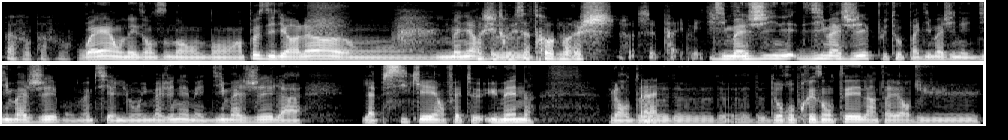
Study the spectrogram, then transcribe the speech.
Pas faux, pas faux. Ouais, on est dans, dans- dans un peu ce délire-là, on- une manière j'ai trouvé ça trop moche. J'ai pas aimé. d'imaginer, d'imager plutôt pas d'imaginer, d'imager, bon même si elles l'ont imaginé, mais d'imager la, la psyché en fait humaine, lors de, Ouais. de, de- de- de représenter l'intérieur du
